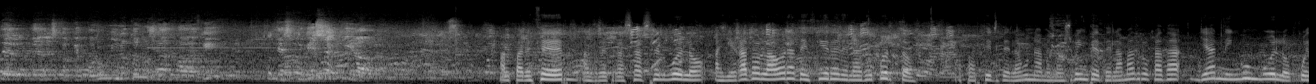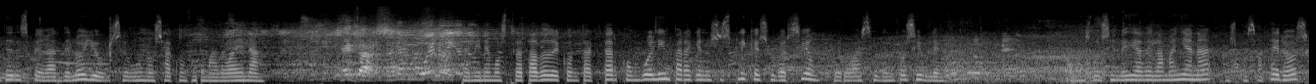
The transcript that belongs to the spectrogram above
del, esto que por un minuto nos ha dejado aquí, que estuviese aquí ahora. Al parecer, al retrasarse el vuelo, ha llegado la hora de cierre del aeropuerto. A partir de la 1 menos 20 de la madrugada, ya ningún vuelo puede despegar del hoyo, según nos ha confirmado AENA. También hemos tratado de contactar con Vueling para que nos explique su versión, pero ha sido imposible. A las dos y media de la mañana, los pasajeros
